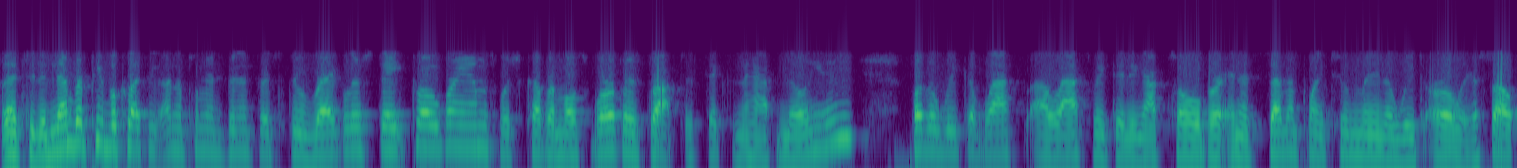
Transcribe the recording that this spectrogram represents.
let's see, the number of people collecting unemployment benefits through regular state programs, which cover most workers, dropped to six and a half million for the week of last uh, last week ending October, and it's 7.2 million a week earlier. So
